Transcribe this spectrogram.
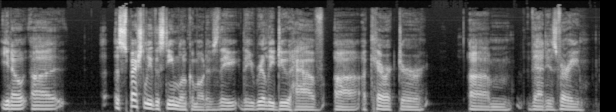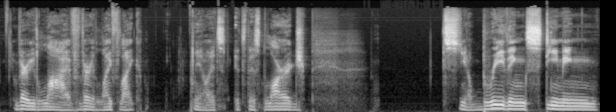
you know, uh, especially the steam locomotives, they they really do have uh, a character um, that is very very live, very lifelike. You know, it's it's this large, you know, breathing, steaming,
